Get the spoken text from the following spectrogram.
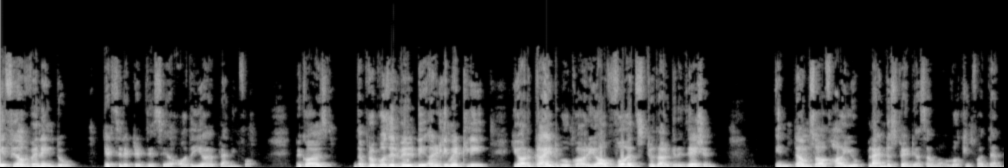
if you are willing to get selected this year or the year you're planning for. Because the proposal will be ultimately your guidebook or your words to the organization in terms of how you plan to spend your summer working for them.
